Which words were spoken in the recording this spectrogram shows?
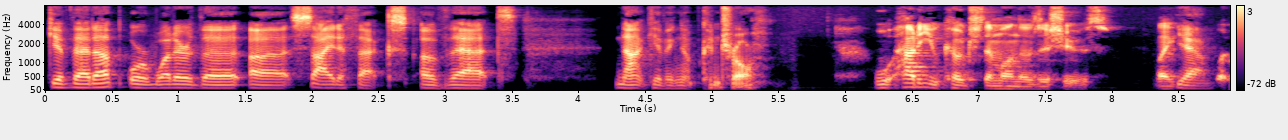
give that up, or what are the uh, side effects of that not giving up control? How do you coach them on those issues? Like, yeah, what,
